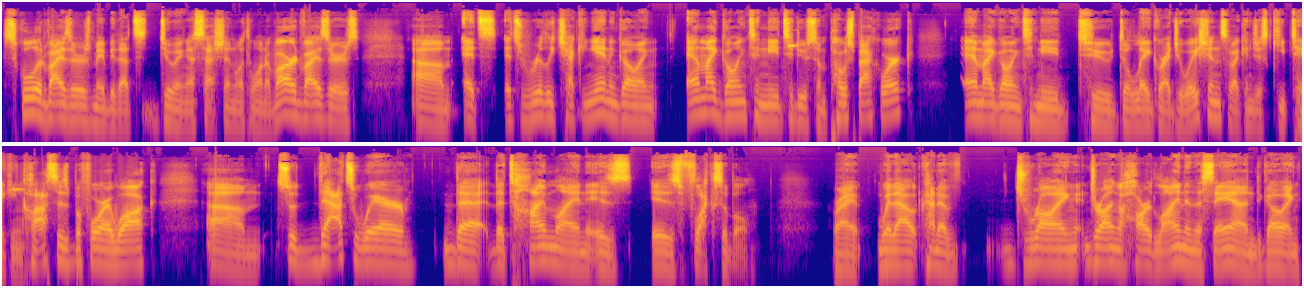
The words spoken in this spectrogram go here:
school advisors. Maybe that's doing a session with one of our advisors. Um, it's it's really checking in and going. Am I going to need to do some post back work? am I going to need to delay graduation so I can just keep taking classes before I walk? Um, so that's where the the timeline is is flexible, right? Without kind of drawing drawing a hard line in the sand, going,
